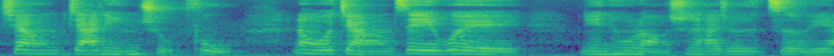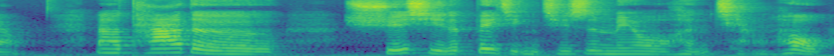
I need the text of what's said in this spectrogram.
像家庭主妇，那我讲的这一位。黏土老师他就是这样，那他的学习的背景其实没有很强厚，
